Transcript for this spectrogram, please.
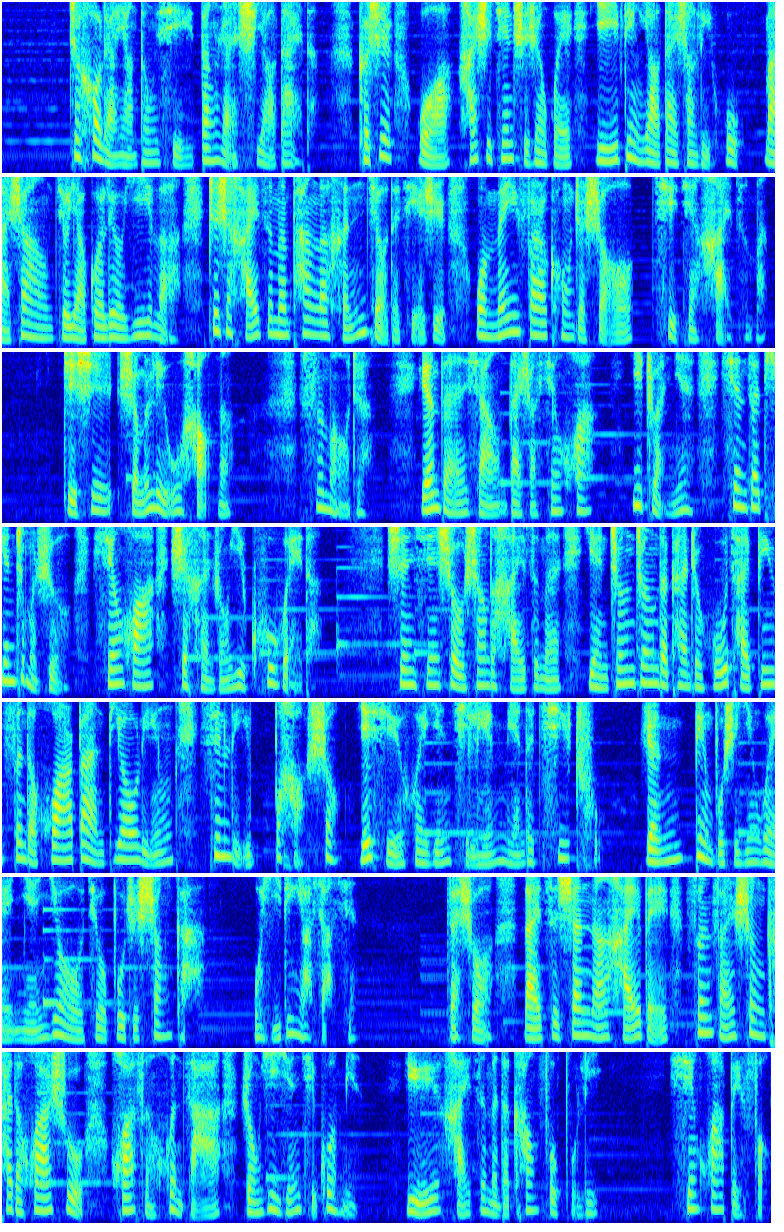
这后两样东西当然是要带的，可是我还是坚持认为一定要带上礼物。马上就要过六一了，这是孩子们盼了很久的节日，我没法空着手去见孩子们。只是什么礼物好呢？思谋着，原本想带上鲜花，一转念，现在天这么热，鲜花是很容易枯萎的。身心受伤的孩子们眼睁睁地看着五彩缤纷的花瓣凋零，心里不好受，也许会引起连绵的凄楚。人并不是因为年幼就不知伤感，我一定要小心。再说，来自山南海北纷繁盛开的花束，花粉混杂，容易引起过敏，与孩子们的康复不利。鲜花被否，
